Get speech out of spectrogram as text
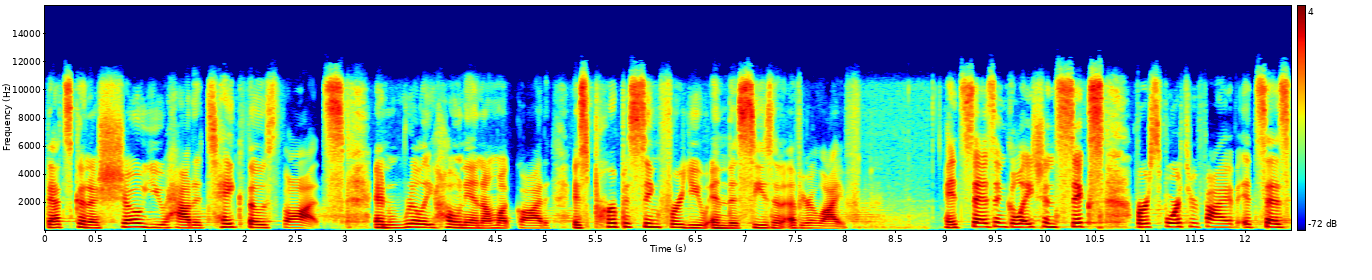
that's going to show you how to take those thoughts and really hone in on what God is purposing for you in this season of your life. It says in Galatians 6, verse 4 through 5, it says,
